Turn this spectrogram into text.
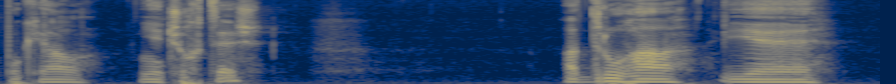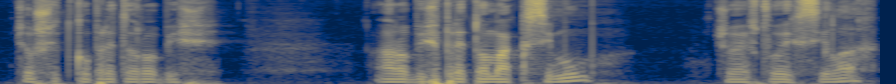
pokiaľ niečo chceš. A druhá je, čo všetko preto robíš. A robíš preto maximum, čo je v tvojich silách.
